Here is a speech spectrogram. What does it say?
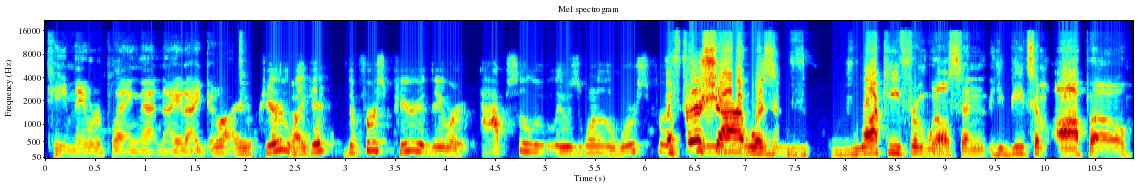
team they were playing that night? I don't. Well, it appeared like it. The first period, they were absolutely. It was one of the worst. First the first shot was lucky from Wilson. He beat some Oppo.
